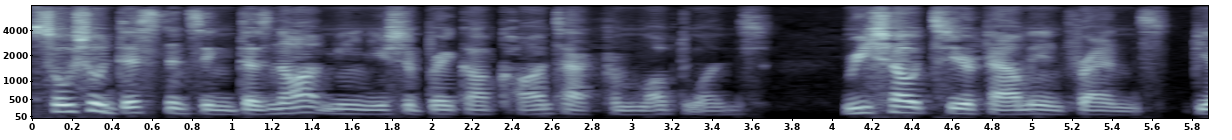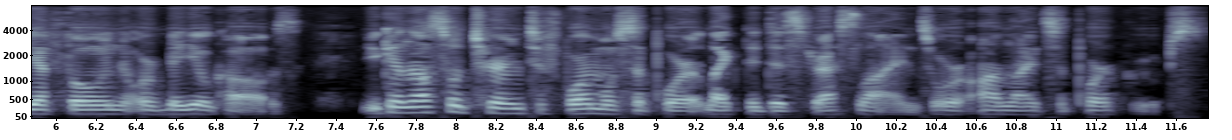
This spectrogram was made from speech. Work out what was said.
Social distancing does not mean you should break off contact from loved ones. Reach out to your family and friends via phone or video calls. You can also turn to formal support like the distress lines or online support groups.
